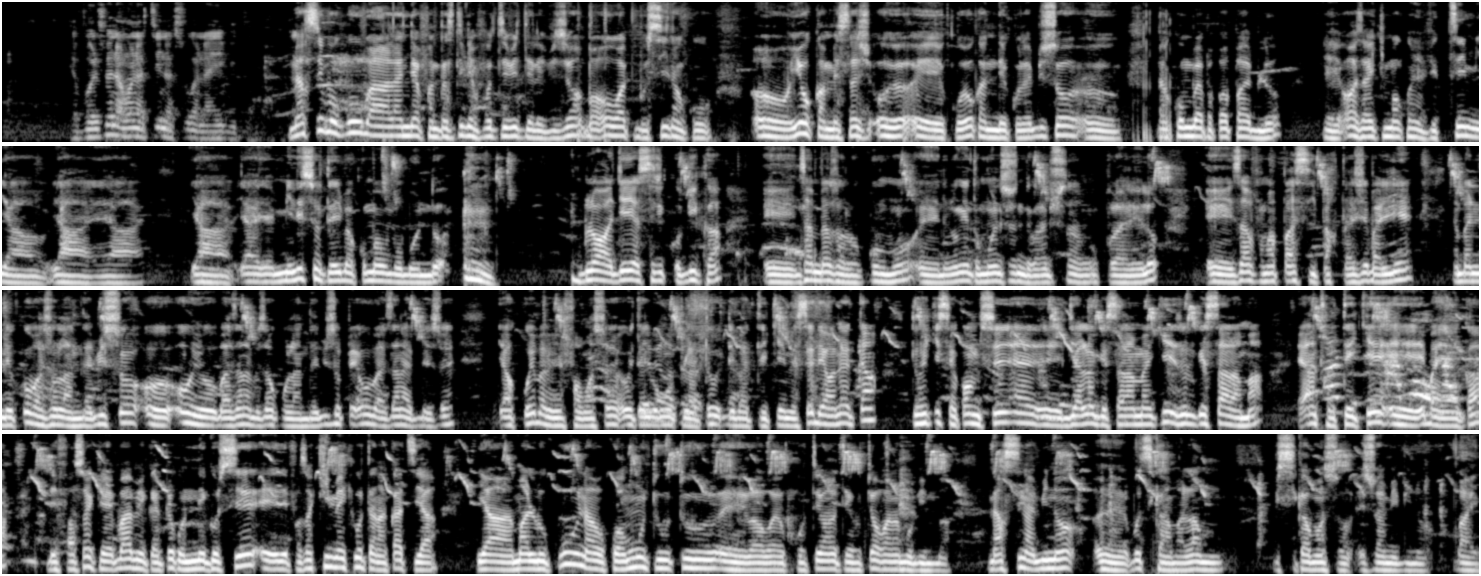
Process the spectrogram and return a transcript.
evolution yango na ntina suka nayebi te merci beaucoup balandi ya fantastique info tv télévision baoyo oh, wapi bosila koyoka oh, message oyo oh, eh, koyoka ndeko na biso na nkombo ya papa pablo eh, oyo azalaki moko ya victime ya, ya, ya, ya, ya, ya milisi oyo toyebi bakoma bobondo gloire adie asili kobika eh, nzambe azwa lokumu eh, na lolenge tomoni lisusu ndeko na biso na mokolo ya lelo eh, eza vraiment mpasi partage balien na bandeko bazolanda biso oyo baza na besoin kolanda biso mpe oyo baza na besoin ya koyeba ba information oyo etali bango plateau de bateke mais ce dernier temps toyoki c'est comme si un eh, dialogue esalamaki ezoluka esalama entre teke et bayaka de façon que bameka mpe konégocier et de façon kimia kikota na kati ya ya maluku na okwa mutu tu eh, bakote wana territoire wana mobimba merci na bino eh, botikala malamu bisika bonso ezwami bino bai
